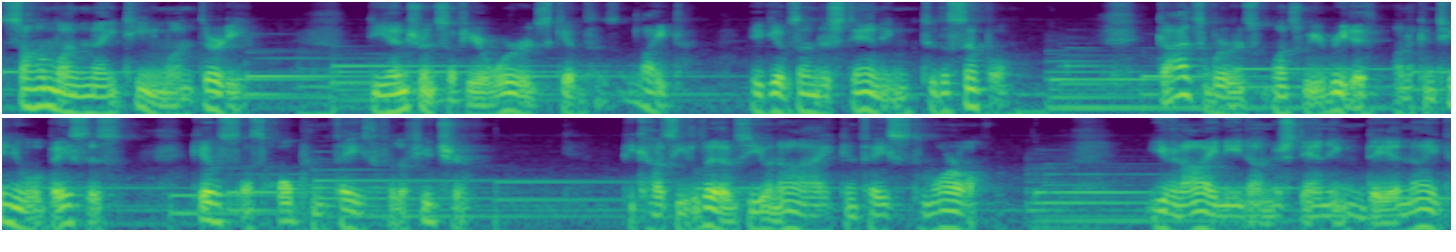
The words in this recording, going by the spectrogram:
Psalm 119, 130. The entrance of your words gives light, it gives understanding to the simple. God's words, once we read it on a continual basis, gives us hope and faith for the future. Because He lives, you and I can face tomorrow. Even I need understanding day and night.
